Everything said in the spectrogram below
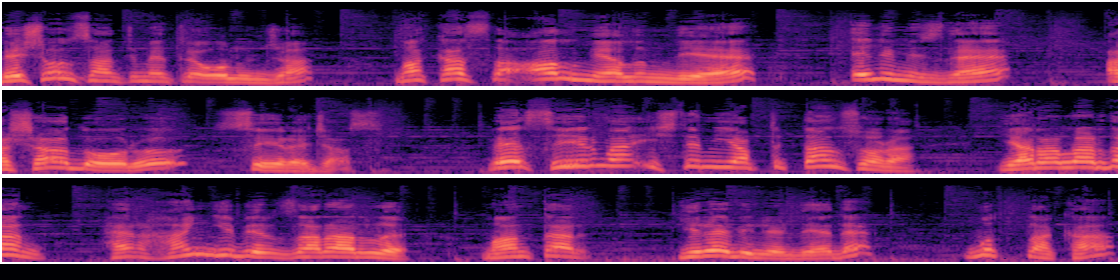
5-10 santimetre olunca makasla almayalım diye elimizle aşağı doğru sıyıracağız. Ve sıyırma işlemi yaptıktan sonra yaralardan herhangi bir zararlı mantar girebilir diye de mutlaka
